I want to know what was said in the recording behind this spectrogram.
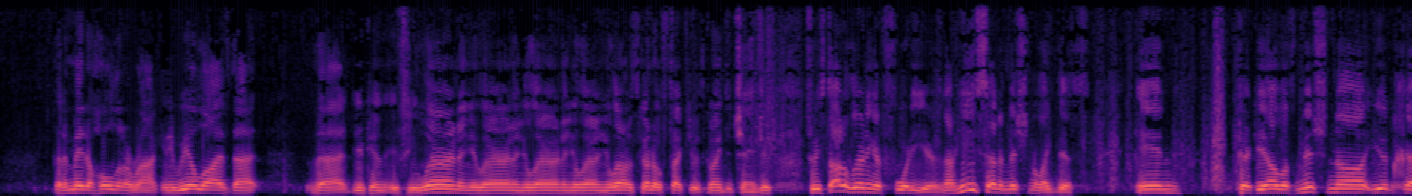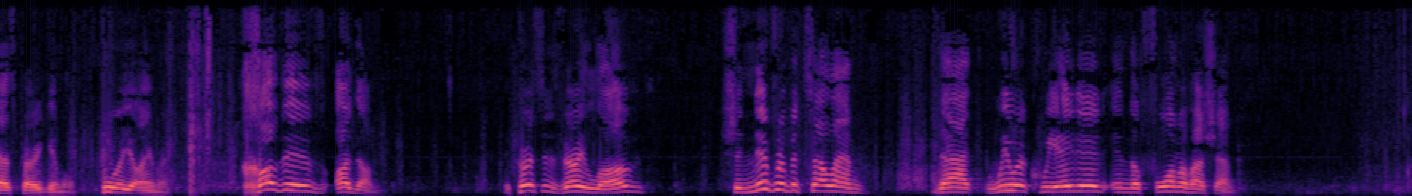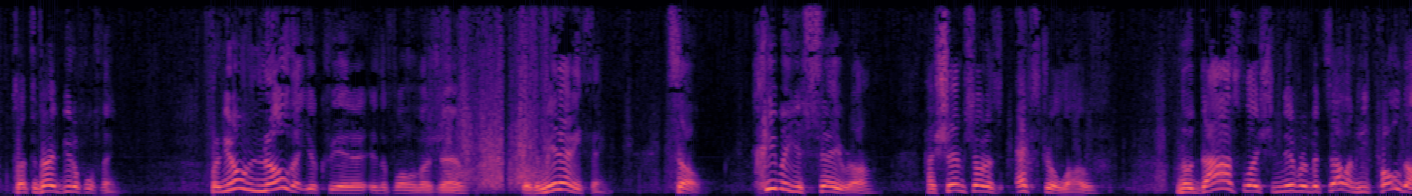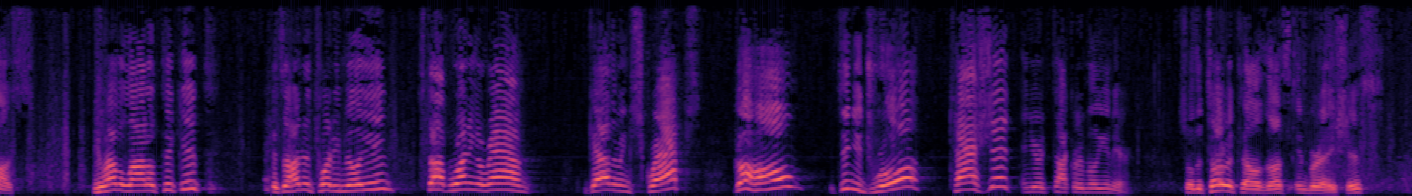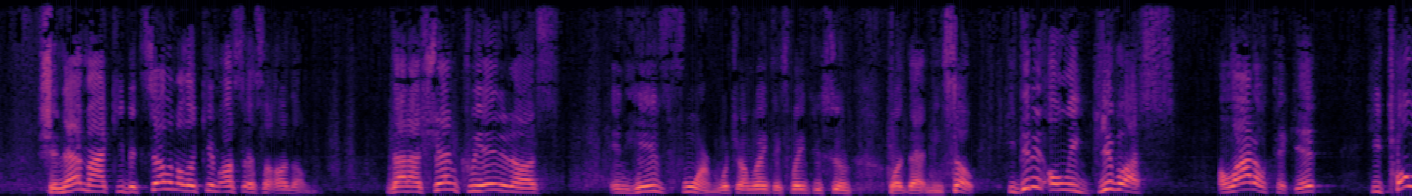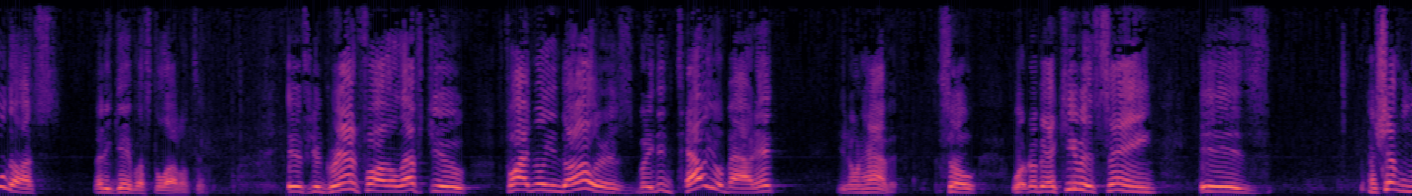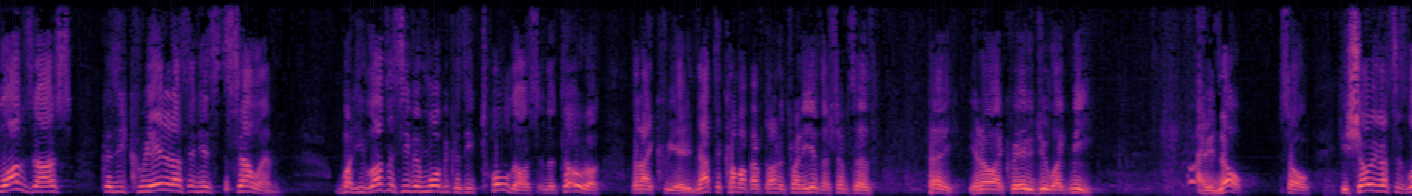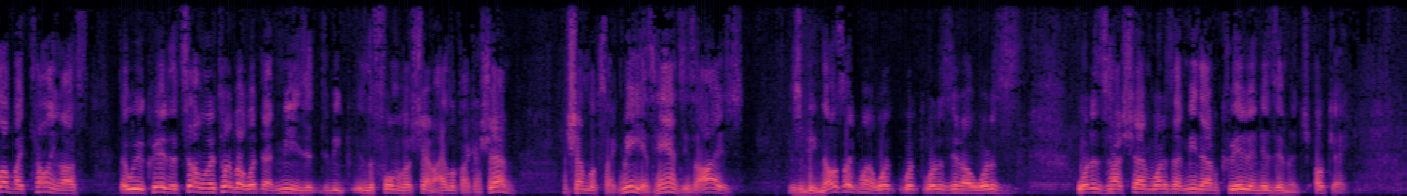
that it made a hole in a rock, and he realized that that you can, if you learn and you learn and you learn and you learn and you learn, it's going to affect you, it's going to change you. So he started learning at 40 years. Now he said a Mishnah like this in Pirkei Avos Mishnah Yud Ches Perek Gimel. Hu Yoimer. Chaviv Adam. A person is very loved. Shenivra B'Tzelem. That we were created in the form of Hashem. So that's a very beautiful thing. But if you don't know that you're created in the form of Hashem, doesn't mean anything. So, Chiba Yisera, Hashem showed us extra love. No das shenivra b'tzelem. He told us, you have a lotto ticket, it's 120 million, stop running around gathering scraps, go home, it's in your drawer, cash it, and you're a Takara millionaire. So the Torah tells us in Bereshis, Shenema ki b'tzelem alokim asa adam that Hashem created us in His form, which I'm going to explain to you soon what that means. So, He didn't only give us a lotto ticket, He told us that He gave us the lotto ticket. If your grandfather left you five million dollars, but he didn't tell you about it, you don't have it. So, what Rabbi Akiva is saying is Hashem loves us because He created us in His tselem. But he loves us even more because he told us in the Torah that I created. Not to come up after 120 years Hashem says, hey, you know, I created you like me. I didn't know. So he's showing us his love by telling us that we were created in itself. We're going to talk about what that means to be in the form of Hashem. I look like Hashem. Hashem looks like me. His hands, his eyes, his big nose like mine. What, what, what is, you know, what is, what is Hashem? What does that mean that I'm created in his image? Okay.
